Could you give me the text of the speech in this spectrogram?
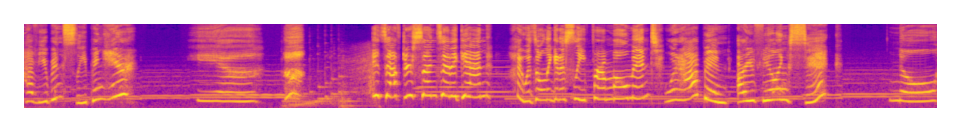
Have you been sleeping here? Yeah. it's after sunset again! I was only gonna sleep for a moment. What happened? Are you feeling sick? No.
